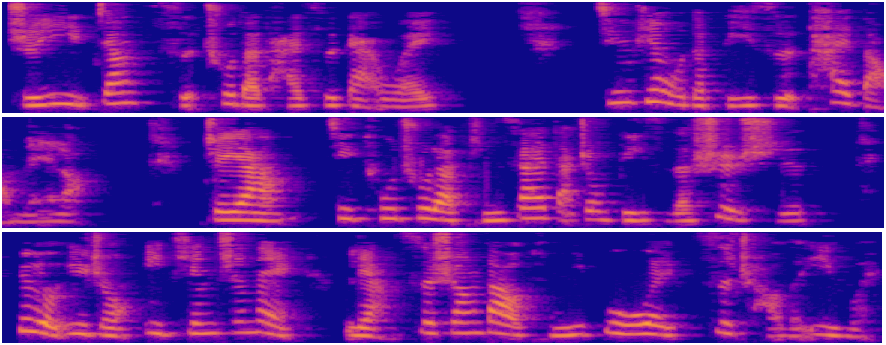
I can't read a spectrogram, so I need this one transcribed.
执意将此处的台词改为：“今天我的鼻子太倒霉了。”这样既突出了瓶塞打中鼻子的事实，又有一种一天之内两次伤到同一部位自嘲的意味。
